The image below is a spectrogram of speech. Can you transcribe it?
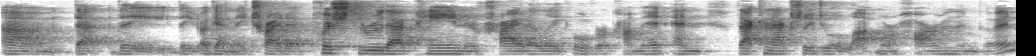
um, that they they again they try to push through that pain or try to like overcome it and that can actually do a lot more harm than good.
